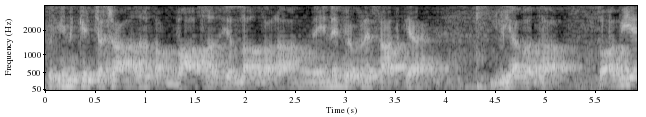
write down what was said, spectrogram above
تو ان کے چچا حضرت عباس رضی اللہ تعالیٰ عنہ نے انہیں بھی اپنے ساتھ کیا ہے، لیا ہوا تھا۔ تو اب یہ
